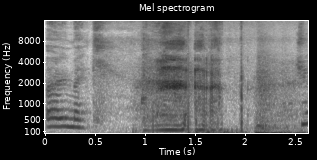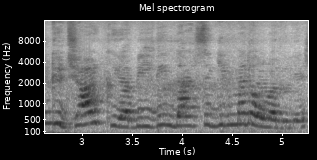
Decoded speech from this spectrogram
Ölmek. Çünkü şarkıya bildiğin derse girme de olabilir.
